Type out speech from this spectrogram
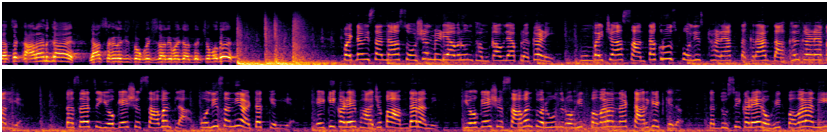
त्याचं कारण काय? या सगळ्याची चौकशी झाली पाहिजे अध्यक्ष फडणवीसांना सोशल मीडियावरून धमकावल्या प्रकरणी मुंबईच्या सांताक्रूज पोलीस ठाण्यात तक्रार दाखल करण्यात आली आहे. तसंच योगेश सावंतला पोलिसांनी अटक केली आहे. एकीकडे भाजपा आमदारांनी योगेश सावंतवरून रोहित पवारांना टार्गेट केलं तर दुसरीकडे रोहित पवारांनी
